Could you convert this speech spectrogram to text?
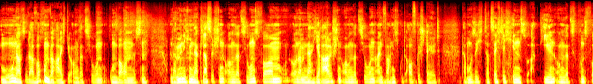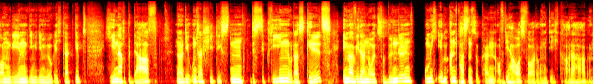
Monats- oder Wochenbereich die Organisation umbauen müssen. Und dann bin ich mit einer klassischen Organisationsform oder mit einer hierarchischen Organisation einfach nicht gut aufgestellt. Da muss ich tatsächlich hin zu agilen Organisationsformen gehen, die mir die Möglichkeit gibt, je nach Bedarf ne, die unterschiedlichsten Disziplinen oder Skills immer wieder neu zu bündeln, um mich eben anpassen zu können auf die Herausforderungen, die ich gerade habe.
